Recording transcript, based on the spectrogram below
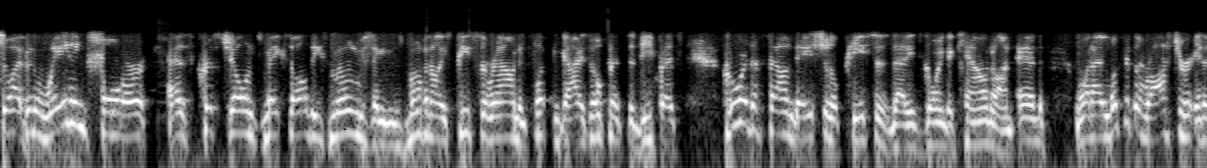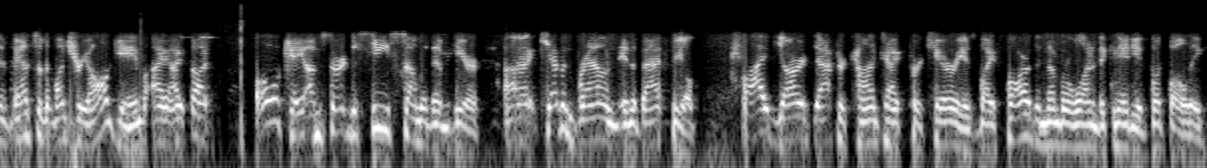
So I've been waiting for, as Chris Jones makes all these moves and he's moving all these pieces around and flipping guys open to defense, who are the foundational pieces that he's going to count on? And when I looked at the roster in advance of the Montreal game, I, I thought, oh, okay, I'm starting to see some of them here. Uh, Kevin Brown in the backfield five yards after contact per carry is by far the number one in the Canadian Football League.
